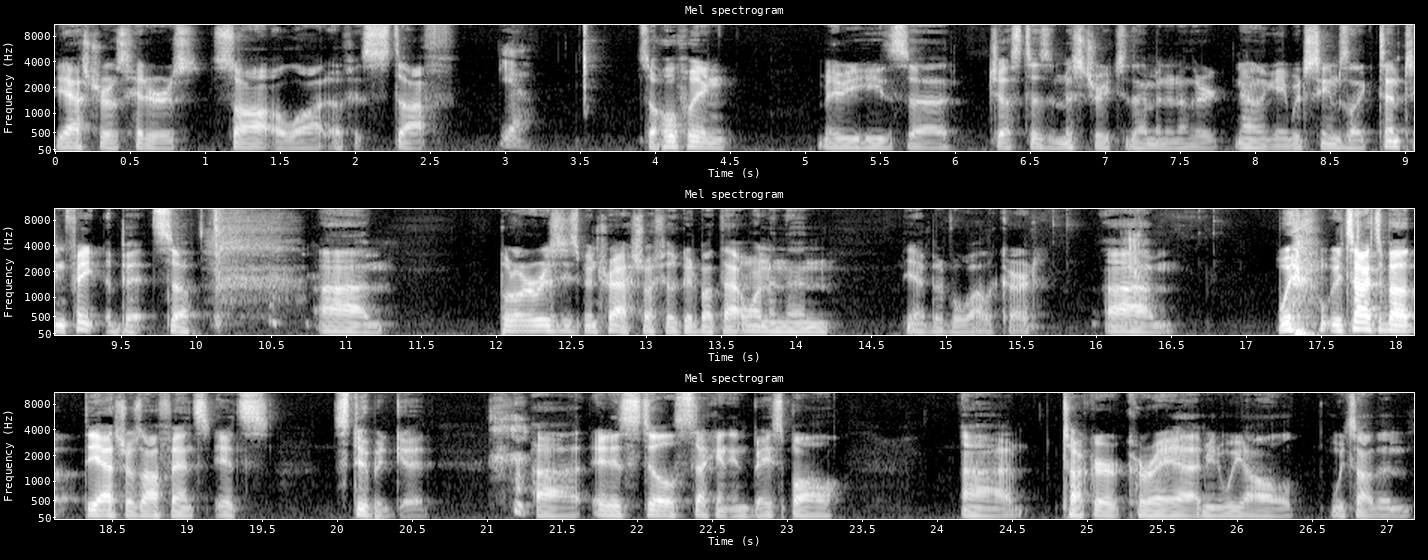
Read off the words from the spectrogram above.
the Astros hitters saw a lot of his stuff. Yeah. So hoping maybe he's uh, just as a mystery to them in another another game, which seems like tempting fate a bit. So, um, but Odorizzi's been trashed, so I feel good about that one. And then, yeah, a bit of a wild card. Um, we we talked about the Astros offense. It's stupid good. uh, it is still second in baseball. Uh, Tucker Correa. I mean, we all we saw them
